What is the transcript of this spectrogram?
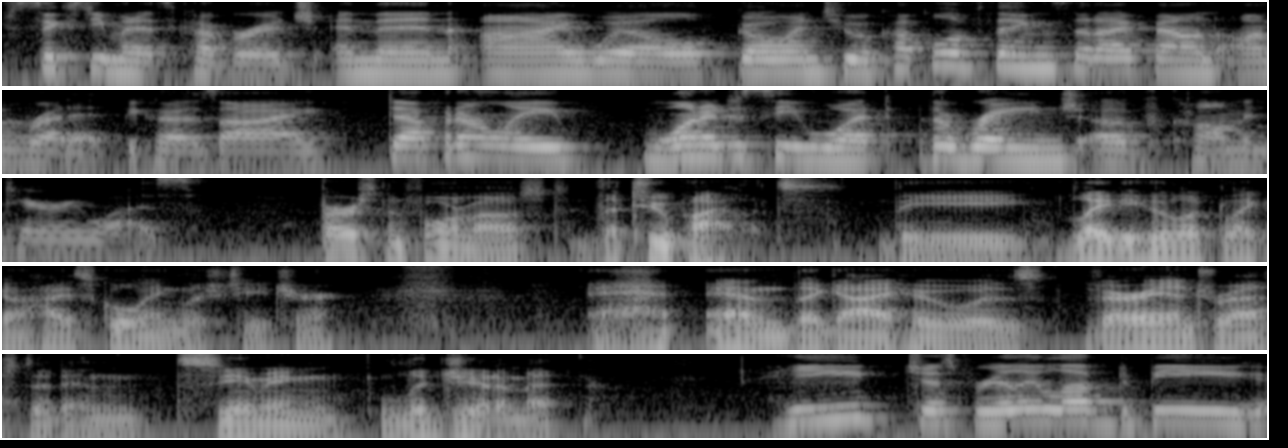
60 minutes coverage, and then I will go into a couple of things that I found on Reddit because I definitely wanted to see what the range of commentary was. First and foremost, the two pilots the lady who looked like a high school English teacher, and the guy who was very interested in seeming legitimate. He just really loved to be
